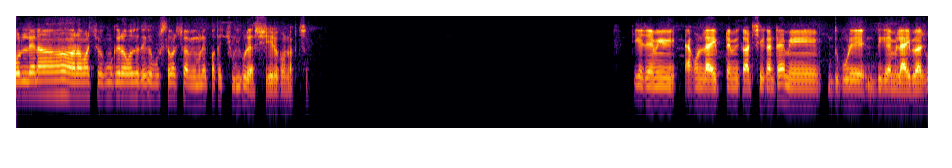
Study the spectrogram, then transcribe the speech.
বললে না, আর আমার চোখ মুখের অবস্থা দেখে বুঝতে পারছ, আমি মনে কথা চুরি করে আসছি, এরকম লাগছে। ঠিক আছে, আমি এখন লাইভটা আমি কাটছি এখানটায়, আমি দুপুরের দিকে আমি লাইভে আসব,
